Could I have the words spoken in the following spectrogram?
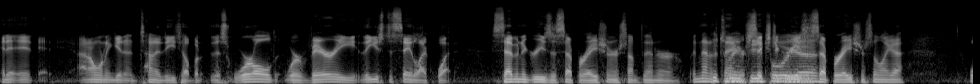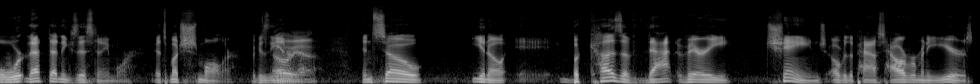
and it, it I don't want to get in a ton of detail, but this world we're very. They used to say like what seven degrees of separation or something, or isn't that a thing, Between or six degrees yeah. of separation or something like that. Well, we're, that doesn't exist anymore. It's much smaller because of the Oh, internet. yeah. And so, you know, eh, because of that very change over the past however many years,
